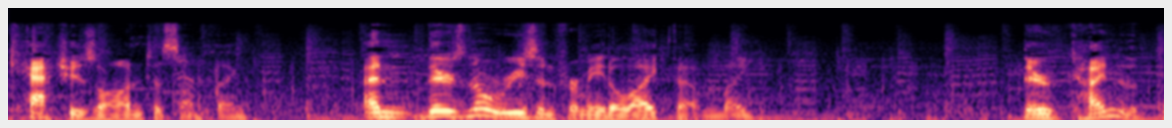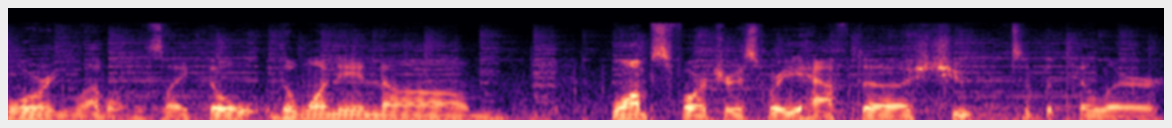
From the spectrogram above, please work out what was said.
catches on to something. And there's no reason for me to like them. Like, they're kind of the boring levels. Like the the one in um, Whomp's Fortress where you have to shoot to the pillar.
